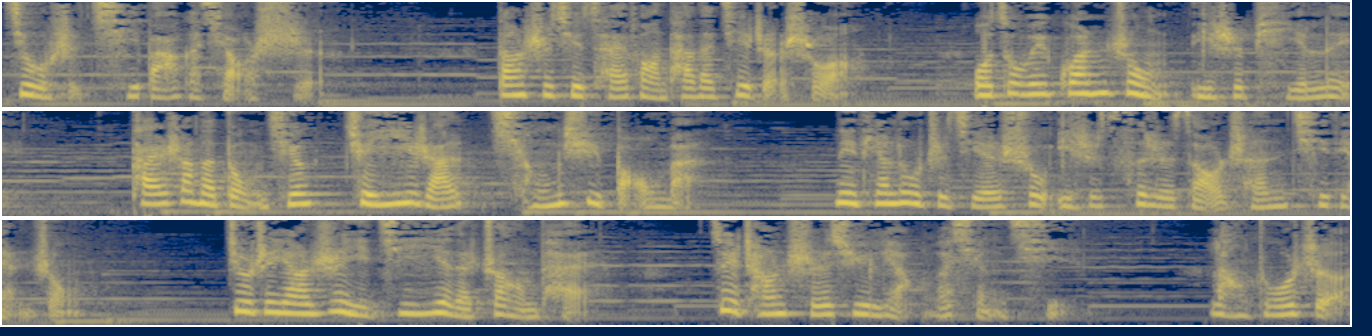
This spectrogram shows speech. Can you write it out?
就是七八个小时。”当时去采访他的记者说：“我作为观众已是疲累，台上的董卿却依然情绪饱满。那天录制结束已是次日早晨七点钟，就这样日以继夜的状态，最长持续两个星期。朗读者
